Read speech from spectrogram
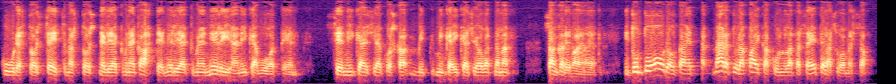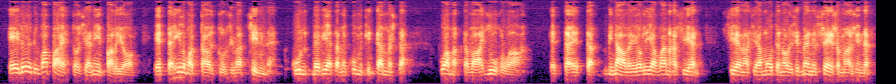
16, 17, 42, 44 ikävuoteen sen ikäisiä, koska minkä ikäisiä ovat nämä sankarivainajat. Niin tuntuu oudolta, että määrätyillä paikkakunnilla tässä Etelä-Suomessa ei löydy vapaaehtoisia niin paljon, että ilmoittautuisivat sinne, kun me vietämme kumminkin tämmöistä huomattavaa juhlaa. Että, että minä olen jo liian vanha siihen siihen asiaan. Muuten olisi mennyt seisomaan sinne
